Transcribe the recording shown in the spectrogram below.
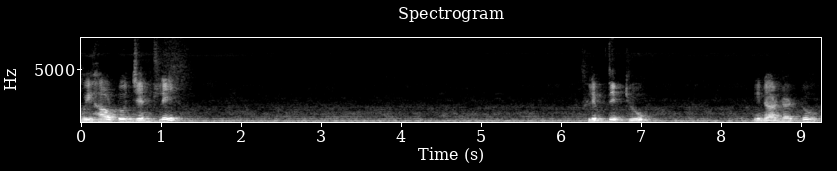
We have to gently flip the tube in order to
